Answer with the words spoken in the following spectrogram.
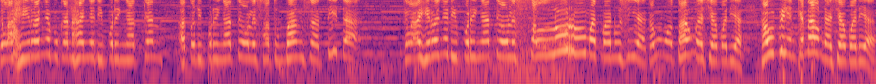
Kelahirannya bukan hanya diperingatkan atau diperingati oleh satu bangsa, tidak. Kelahirannya diperingati oleh seluruh umat manusia. Kamu mau tahu nggak siapa dia? Kamu ingin kenal nggak siapa dia?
